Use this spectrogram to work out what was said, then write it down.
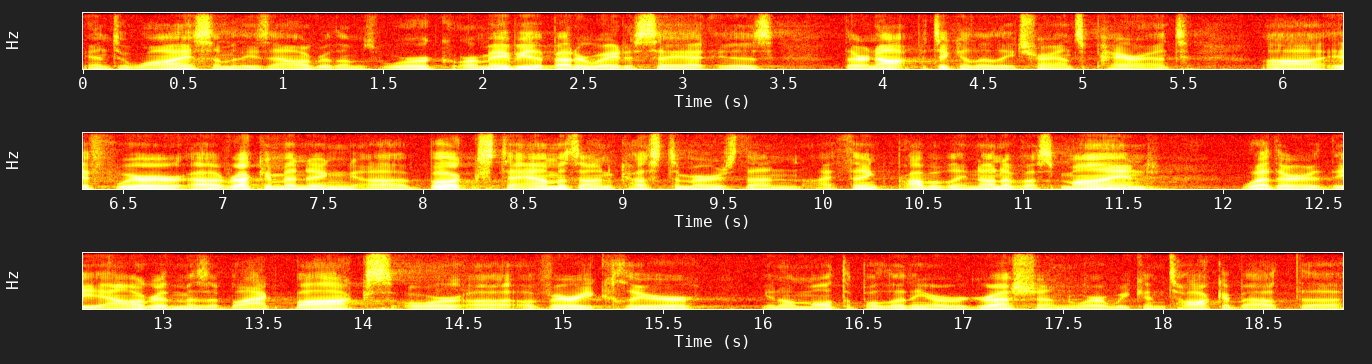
into why some of these algorithms work, or maybe a better way to say it is they're not particularly transparent. Uh, if we're uh, recommending uh, books to Amazon customers, then I think probably none of us mind whether the algorithm is a black box or uh, a very clear, you know, multiple linear regression where we can talk about the,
